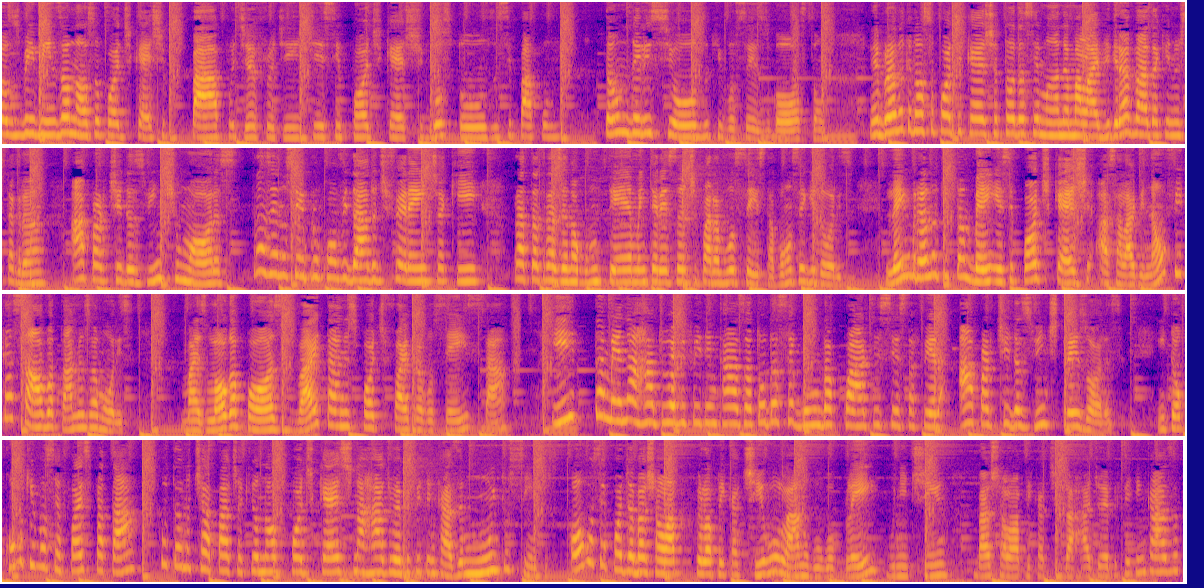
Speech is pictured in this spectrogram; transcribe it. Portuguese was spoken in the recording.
todos bem-vindos ao nosso podcast Papo de Afrodite, esse podcast gostoso, esse papo tão delicioso que vocês gostam. Lembrando que nosso podcast é toda semana, é uma live gravada aqui no Instagram, a partir das 21 horas, trazendo sempre um convidado diferente aqui para estar tá trazendo algum tema interessante para vocês, tá bom, seguidores? Lembrando que também esse podcast, essa live não fica salva, tá, meus amores? Mas logo após vai estar tá no Spotify para vocês, tá? E também na Rádio Web Feita em Casa toda segunda, quarta e sexta-feira a partir das 23 horas. Então, como que você faz para estar tá escutando Tia Paty aqui o nosso podcast na Rádio Web Feita em Casa? É muito simples. Ou você pode baixar lá pelo aplicativo lá no Google Play, bonitinho, baixa lá o aplicativo da Rádio Web Feita em Casa,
